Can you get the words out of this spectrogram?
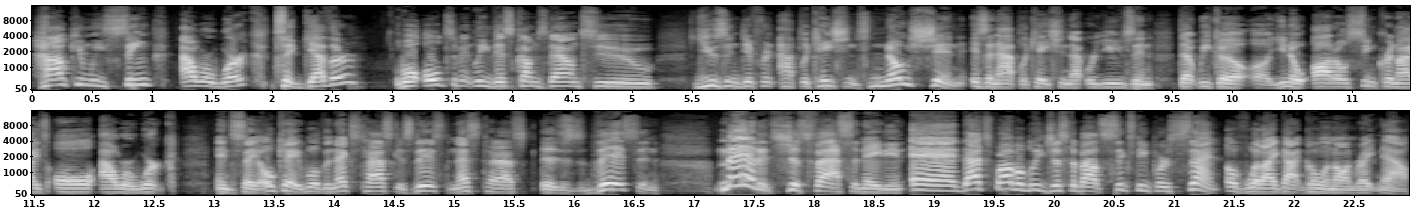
how can we sync our work together? Well, ultimately, this comes down to using different applications. Notion is an application that we're using that we could, uh, you know, auto synchronize all our work and say, okay, well, the next task is this, the next task is this, and man, it's just fascinating. And that's probably just about 60% of what I got going on right now.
